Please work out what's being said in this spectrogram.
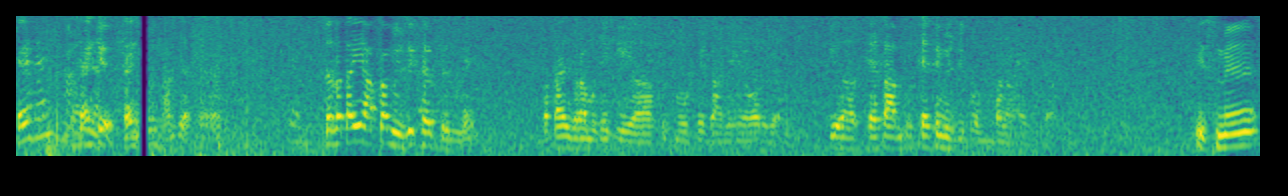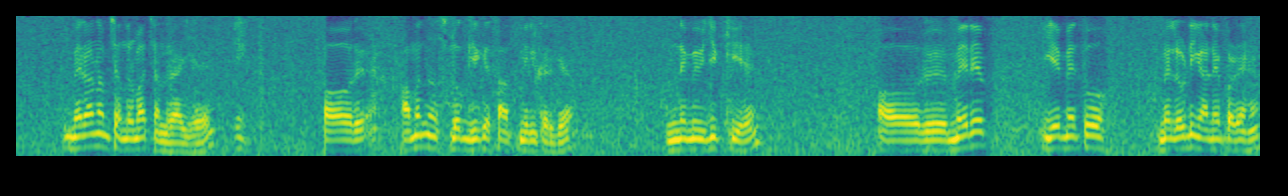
Thank you thank you sir बताइए आपका म्यूज़िक है फ़िल्म में। बताएँ जरा मुझे कि कुछ पे गाने हैं और कैसा कैसे म्यूज़िक बना है इसका? इसमें मेरा नाम चंद्रमा चंद्राई है। जी। और अमन श्लोक जी के साथ मिल करके हमने म्यूज़िक की है। और मेरे ये में तो मेलोडी गाने पड़े हैं।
